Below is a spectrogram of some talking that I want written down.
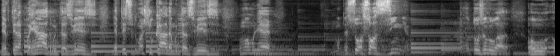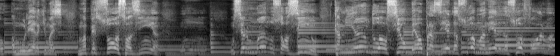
Deve ter apanhado muitas vezes, deve ter sido machucada muitas vezes. Uma mulher, uma pessoa sozinha. Eu estou usando a, a, a, mulher aqui, mas uma pessoa sozinha, um, um ser humano sozinho, caminhando ao seu bel prazer, da sua maneira, da sua forma.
